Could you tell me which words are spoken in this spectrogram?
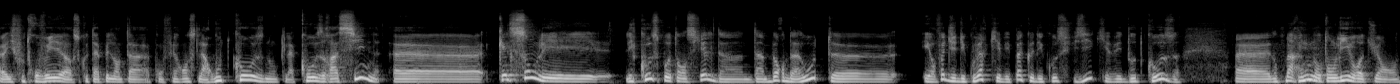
il faut trouver ce que tu appelles dans ta conférence la route cause donc la cause racine Euh, quelles sont les, causes potentielles d'un burn-out euh, et en fait j'ai découvert qu'il n'y avait pas que des causes physiques il y avait d'autres causes euh, donc Marine, dans ton livre, tu en,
